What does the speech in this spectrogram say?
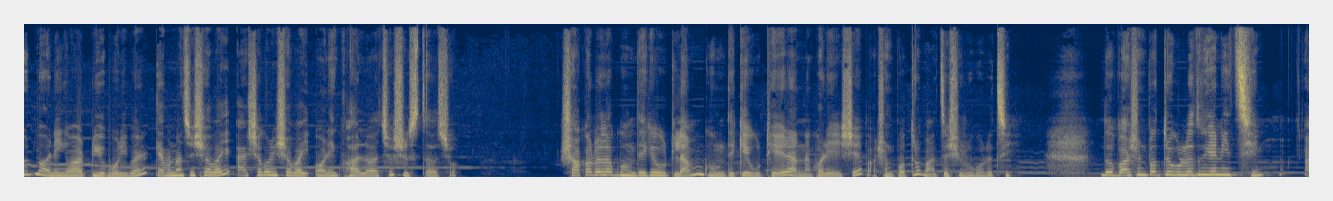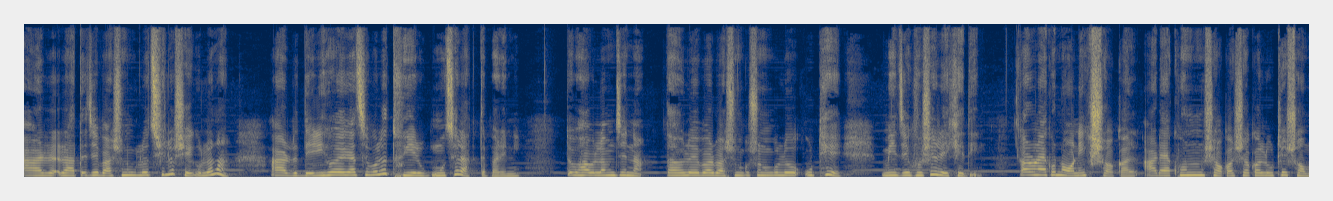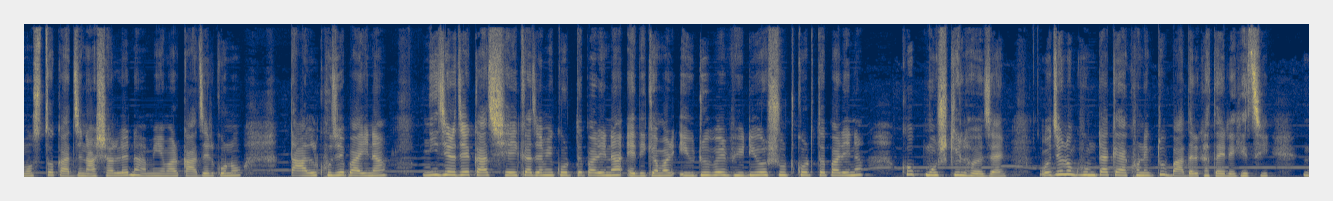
Good morning আমার প্রিয় পরিবার। কেমন আছো সবাই? আশা করি সবাই অনেক ভালো আছো, সুস্থ আছো। সকালবেলা ঘুম থেকে উঠলাম। ঘুম থেকে উঠে রান্নাঘরে এসে বাসনপত্র মাজা শুরু করেছি। তো বাসনপত্রগুলো ধুয়ে নিচ্ছি। আর রাতে যে বাসনগুলো ছিল সেগুলো না আর দেরি হয়ে গেছে বলে ধুয়ে মুছে রাখতে পারিনি। তো ভাবলাম যে না, তাহলে এবার বাসন কুসনগুলো উঠে মেজে ঘষে রেখে দিই। কারণ এখন অনেক সকাল। আর এখন সকাল সকাল উঠে সমস্ত কাজ না সারলে না আমি আমার কাজের কোনো তাল খুঁজে পাই না। নিজের যে কাজ সেই কাজ আমি করতে পারি না। এদিকে আমার ইউটিউবের ভিডিও শ্যুট করতে পারি না। খুব মুশকিল হয়ে যায়। ওই জন্য ঘুমটাকে এখন একটু বাদের খাতায় রেখেছি।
